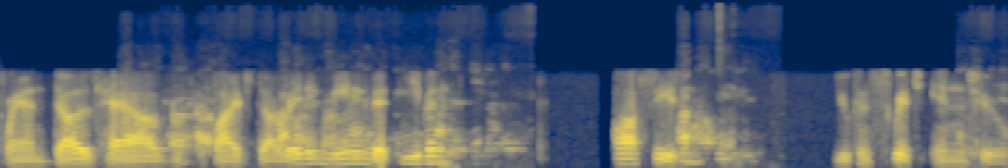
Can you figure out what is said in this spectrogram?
plan does have a five star rating, meaning that even off season, you can switch into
